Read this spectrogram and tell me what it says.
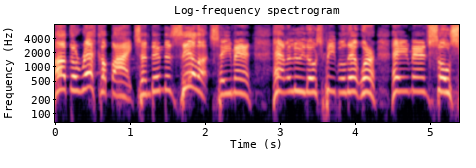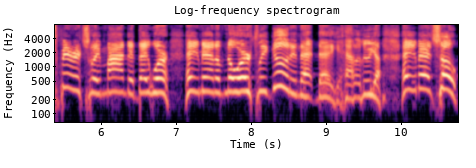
uh, the Rechabites, and then the Zealots. Amen. Hallelujah. Those people that were, amen, so spiritually minded, they were, amen, of no earthly good in that day. Hallelujah. Amen. So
